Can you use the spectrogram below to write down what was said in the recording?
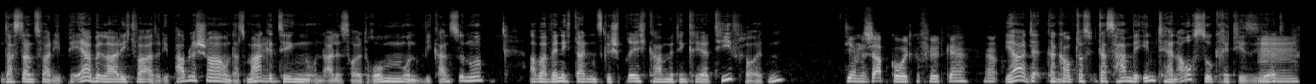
dass dann zwar die PR beleidigt war, also die Publisher und das Marketing mhm. und alles heult rum und wie kannst du nur, aber wenn ich dann ins Gespräch kam mit den Kreativleuten, die haben sich abgeholt gefühlt, gell? Ja, ja da, da, das, das haben wir intern auch so kritisiert. Mhm.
